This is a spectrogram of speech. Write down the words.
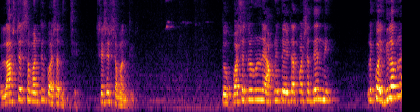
লাস্টের সামানটির পয়সা দিচ্ছে, শেষের সামানটির। তো পয়সা তুলে আপনি তো এটার পয়সা দেননি। বলে, কই, দিলাম না?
